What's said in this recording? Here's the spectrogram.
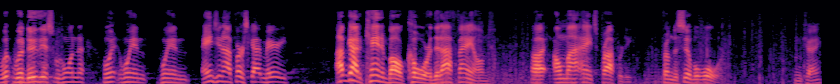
we'll, do this with one. When, when, when Angie and I first got married, I've got a cannonball core that I found uh, on my aunt's property from the Civil War. Okay?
